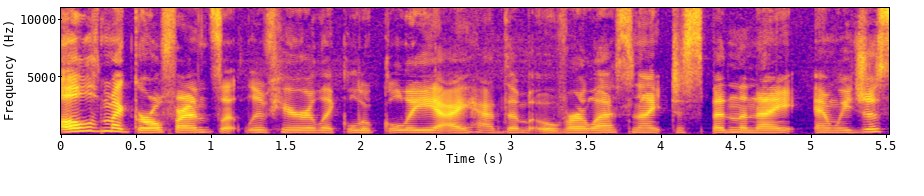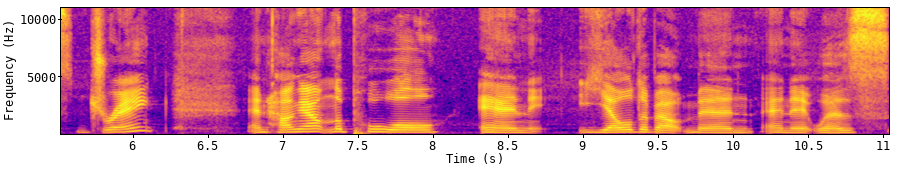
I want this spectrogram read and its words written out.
all of my girlfriends that live here like locally, I had them over last night to spend the night and we just drank and hung out in the pool and yelled about men and it was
